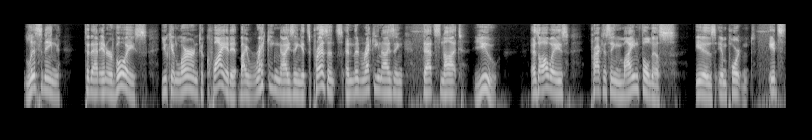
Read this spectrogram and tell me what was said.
Listening to that inner voice, you can learn to quiet it by recognizing its presence and then recognizing that's not you. As always, practicing mindfulness is important. It's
